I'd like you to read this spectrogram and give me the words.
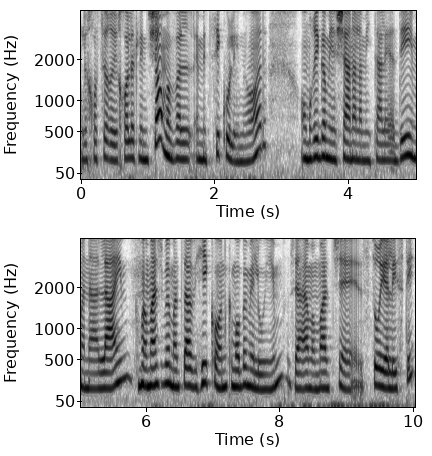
לחוסר היכולת לנשום, אבל הם הציקו לי מאוד. עמרי גם ישן על המיטה לידי עם הנעליים, ממש במצב היקון כמו במילואים, זה היה ממש אה, סוריאליסטי.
